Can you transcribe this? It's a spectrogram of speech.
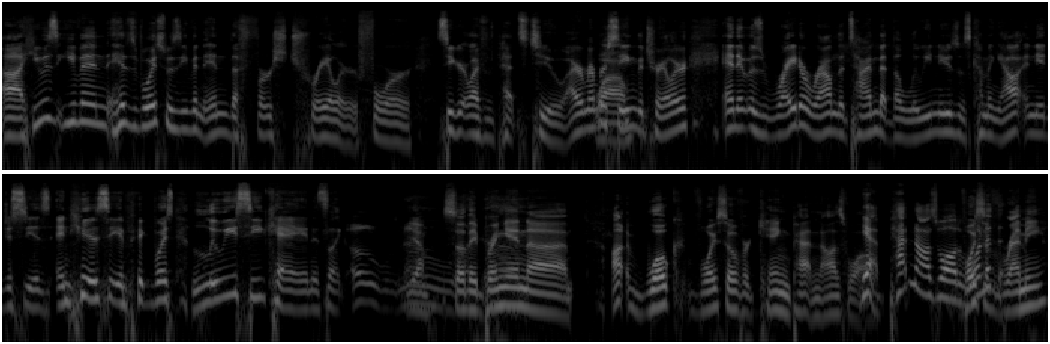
Uh, he was even his voice was even in the first trailer for Secret Life of Pets 2. I remember Wow. seeing the trailer, and it was right around the time that the Louis news was coming out, and you just see his and you see in big voice Louis C.K. and it's like, oh no. Yeah. So they bring in uh, uh, woke voiceover king Patton Oswalt. yeah, Patton Oswalt, Voice one of of the, Remy.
